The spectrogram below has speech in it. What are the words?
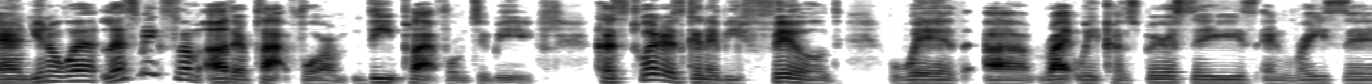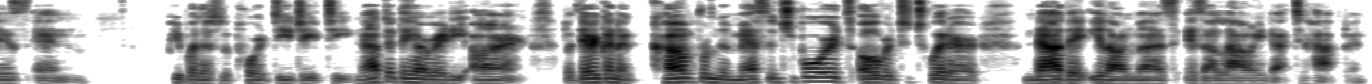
And you know what? Let's make some other platform the platform to be. Because Twitter is going to be filled with uh, right wing conspiracies and races and people that support DJT. Not that they already aren't, but they're going to come from the message boards over to Twitter now that Elon Musk is allowing that to happen.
